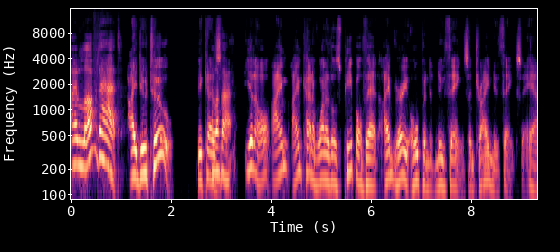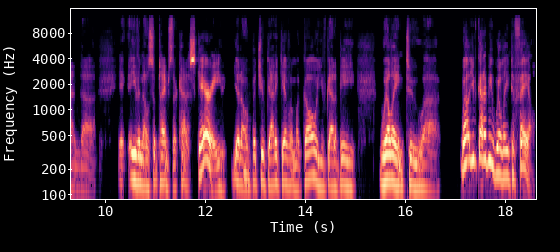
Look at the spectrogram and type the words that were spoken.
I love that. I do too, I because love that. You know i'm i'm kind of one of those people that i'm very open to new things and trying new things and uh e- even though sometimes they're kind of scary you know Mm. but you've got to give them a go you've got to be willing to uh well you've got to be willing to fail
